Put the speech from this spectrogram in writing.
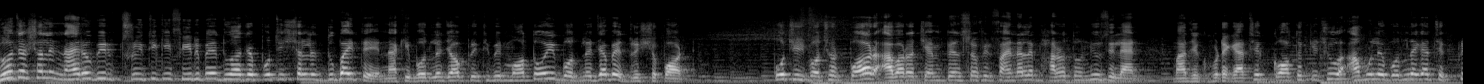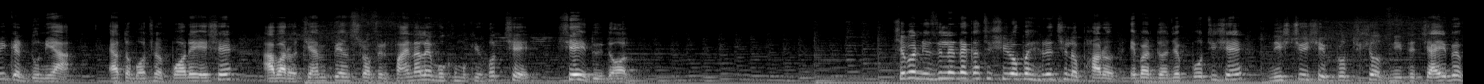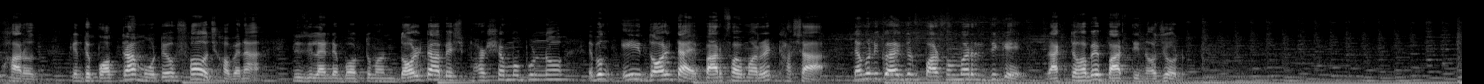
দু হাজার সালে নাইরোবির স্মৃতি কি ফিরবে? দু সালের দুবাইতে? নাকি বদলে যাও পৃথিবীর মতোই বদলে যাবে দৃশ্যপট? পঁচিশ বছর পর আবারও চ্যাম্পিয়ন্স ট্রফির ফাইনালে ভারত ও নিউজিল্যান্ড। মাঝে ঘটে গেছে কত কিছু, আমূলে বদলে গেছে ক্রিকেট দুনিয়া। এত বছর পরে এসে আবারও চ্যাম্পিয়ন্স ট্রফির ফাইনালে মুখোমুখি হচ্ছে সেই দুই দল। সেবার নিউজিল্যান্ডের কাছে শিরোপা হেরেছিল ভারত। এবার দু হাজার পঁচিশে নিশ্চয়ই সেই প্রতিশোধ নিতে চাইবে ভারত। কিন্তু পথটা মোটেও সহজ হবে না। নিউজিল্যান্ডের বর্তমান দলটা বেশ ভারসাম্যপূর্ণ এবং এই দলটায় পারফর্মারের ঠাসা। তেমনই কয়েকজন পারফর্মারের দিকে রাখতে হবে বাড়তি নজর।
